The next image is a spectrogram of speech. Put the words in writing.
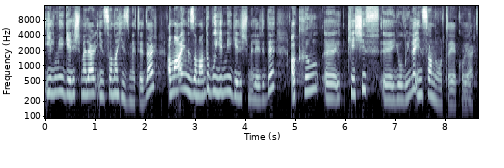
ilmi gelişmeler insana hizmet eder ama aynı zamanda bu ilmi gelişmeleri de akıl, e, keşif e, yoluyla insan ortaya koyar. Evet.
